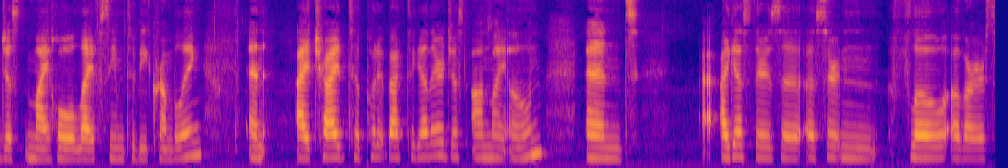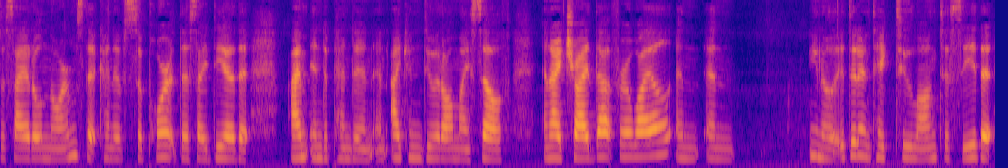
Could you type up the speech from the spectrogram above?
just my whole life seemed to be crumbling and I tried to put it back together just on my own. And I guess there's a, a certain flow of our societal norms that kind of support this idea that I'm independent and I can do it all myself. And I tried that for a while and and you know, it didn't take too long to see that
